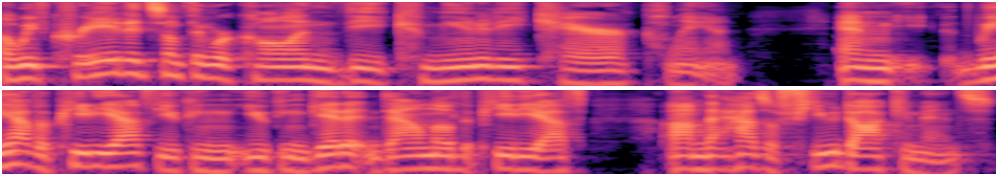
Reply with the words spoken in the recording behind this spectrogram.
Uh, we've created something we're calling the community care plan. And we have a PDF. You can, you can get it and download the PDF, um, that has a few documents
